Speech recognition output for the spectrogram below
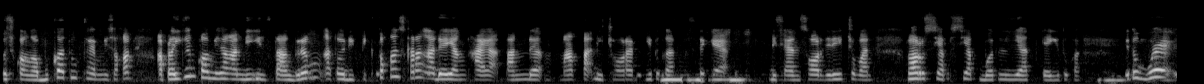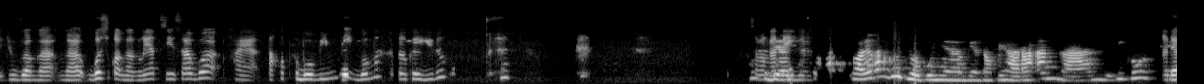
Gue suka nggak buka tuh kayak misalkan, apalagi kan kalau misalkan di Instagram atau di TikTok kan sekarang ada yang kayak tanda mata dicoret gitu kan, maksudnya kayak disensor, jadi cuman lo harus siap-siap buat lihat kayak gitu kan. Itu gue juga nggak nggak, gue suka nggak ngeliat sih, soalnya gue kayak takut kebawa mimpi gue mah kalau kayak gitu. Kak aja. Tega. Soalnya kan gue juga punya bintang peliharaan kan. Jadi gue Ada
